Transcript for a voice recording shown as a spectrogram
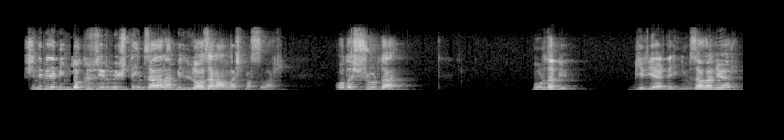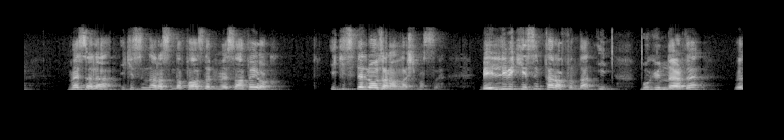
Şimdi bir de 1923'te imzalanan bir Lozan Anlaşması var. O da şurada. Burada bir bir yerde imzalanıyor. Mesela ikisinin arasında fazla bir mesafe yok. İkisi de Lozan Anlaşması. Belli bir kesim tarafından bugünlerde ve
